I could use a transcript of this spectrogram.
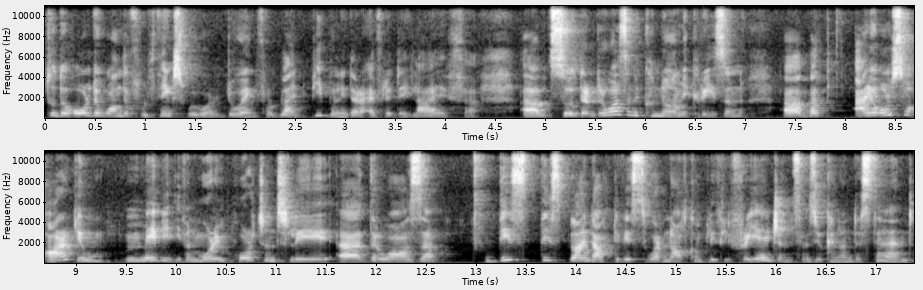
to the, all the wonderful things we were doing for blind people in their everyday life. Um, so there, there, was an economic reason, uh, but I also argue, maybe even more importantly, uh, there was. These, these blind activists were not completely free agents, as you can understand.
